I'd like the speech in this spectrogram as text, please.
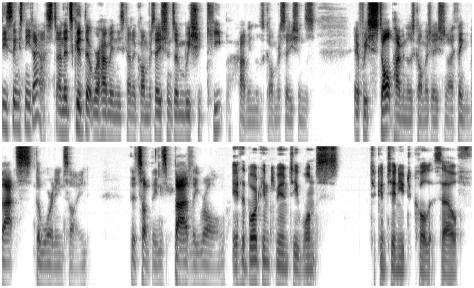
These things need asked, and it's good that we're having these kind of conversations, and we should keep having those conversations. If we stop having those conversations, I think that's the warning sign that something's badly wrong. If the board game community wants to continue to call itself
